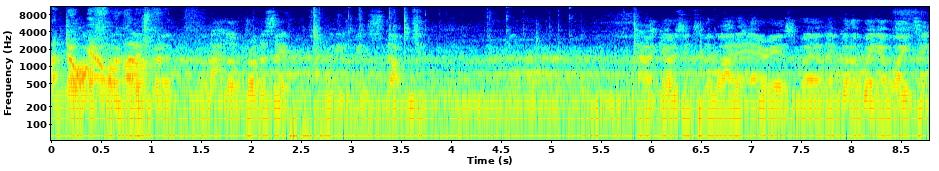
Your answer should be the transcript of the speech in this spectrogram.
I don't get on with management. Well, that looked promising, but he's been stopped. Now it goes into the wider areas where they've got a winger waiting.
